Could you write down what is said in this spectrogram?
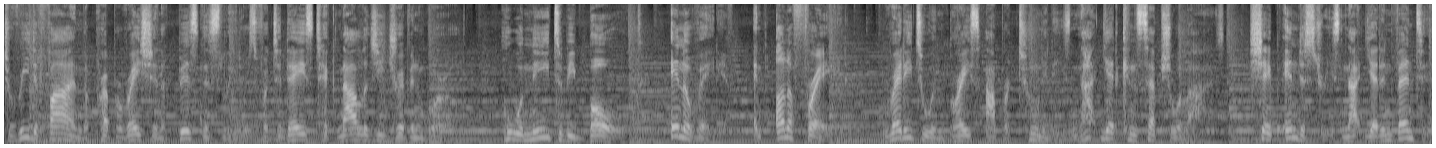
to redefine the preparation of business leaders for today's technology driven world, who will need to be bold, innovative, and unafraid, ready to embrace opportunities not yet conceptualized, shape industries not yet invented,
